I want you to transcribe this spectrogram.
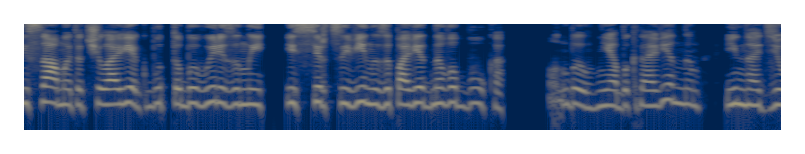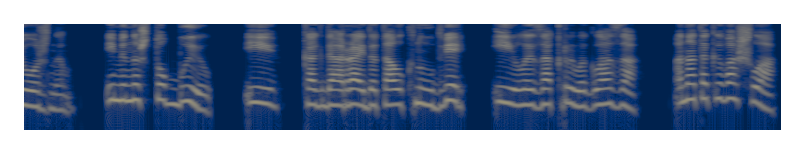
и сам этот человек, будто бы вырезанный из сердцевины заповедного бука. Он был необыкновенным и надежным. Именно что был. И, когда Райда толкнул дверь, Ила закрыла глаза. Она так и вошла,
